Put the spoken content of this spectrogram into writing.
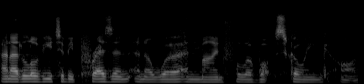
And I'd love you to be present and aware and mindful of what's going on.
